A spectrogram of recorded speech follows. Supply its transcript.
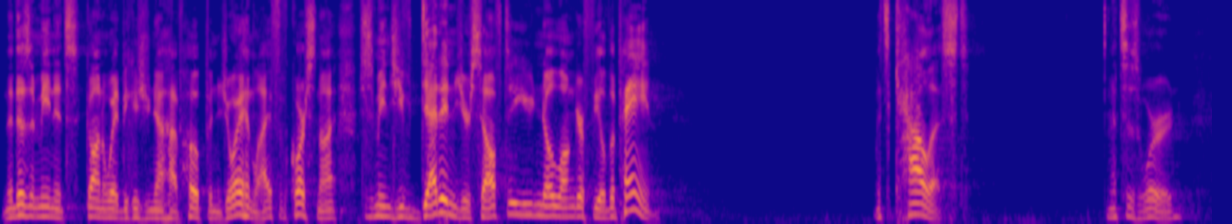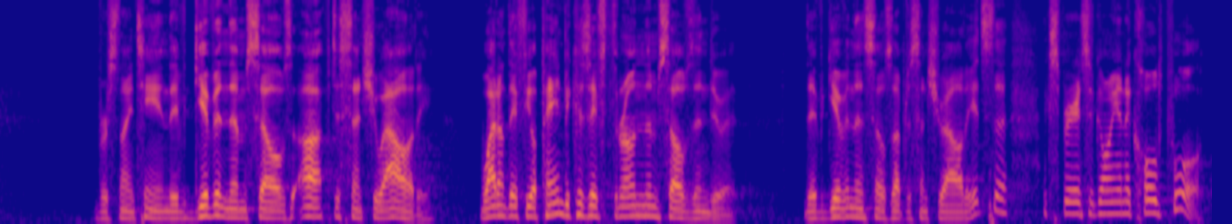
And that doesn't mean it's gone away because you now have hope and joy in life. Of course not. It just means you've deadened yourself to you no longer feel the pain. It's calloused. That's his word. Verse 19, they've given themselves up to sensuality. Why don't they feel pain? Because they've thrown themselves into it. They've given themselves up to sensuality. It's the experience of going in a cold pool.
